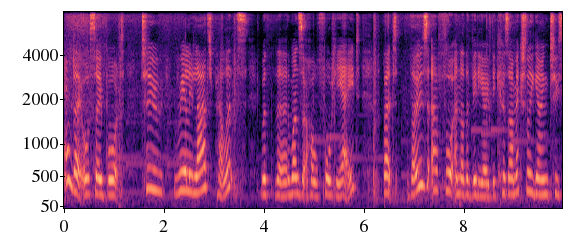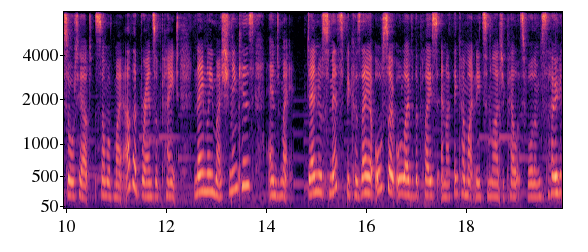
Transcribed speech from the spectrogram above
And I also bought two really large palettes with the, the ones that hold 48 but those are for another video because I'm actually going to sort out some of my other brands of paint namely my Schmincke and my Daniel Smith's because they are also all over the place and I think I might need some larger palettes for them so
